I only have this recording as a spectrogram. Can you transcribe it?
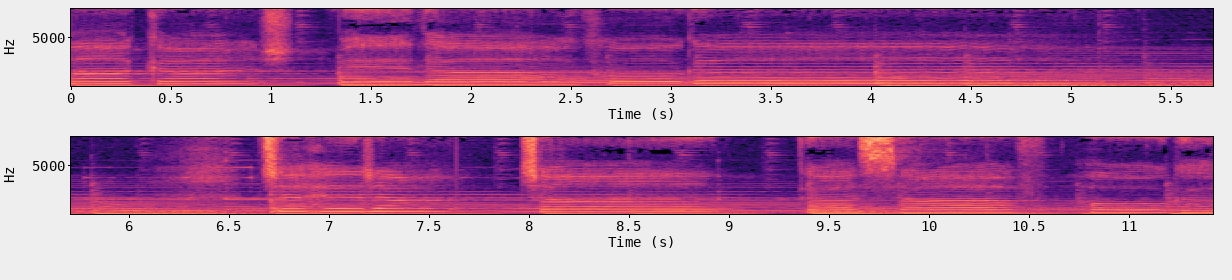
आकाश बेदाग होगा चेहरा चाँद का साफ़ होगा।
